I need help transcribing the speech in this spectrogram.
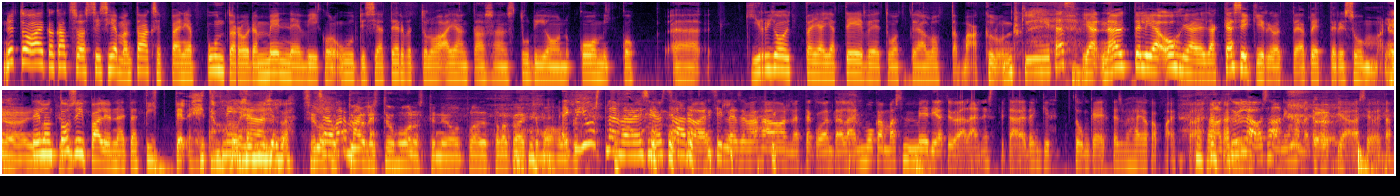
Nyt on aika katsoa siis hieman taaksepäin ja puntaroida menneen viikon uutisia. Tervetuloa ajantasan studioon koomikko äh, kirjoittaja ja TV-tuottaja Lotta Backlund. Kiitos. Ja näyttelijä, ohjaaja ja käsikirjoittaja Petteri Summanen. Ja, Teillä on kiitos. tosi paljon näitä titteleitä niin molemmilla. Silloin kun varmaan... työllistyy huonosti, niin on laitettava kaikki mahdolliset. Eikö just näin mä myös just sanoa, että silleen se vähän on, että kun on tällainen mukamas mediatyöläinen, niin pitää jotenkin tunkea itse vähän joka paikkaan. Sanoa, että kyllä osaan ihan näitä kaikkia asioita.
